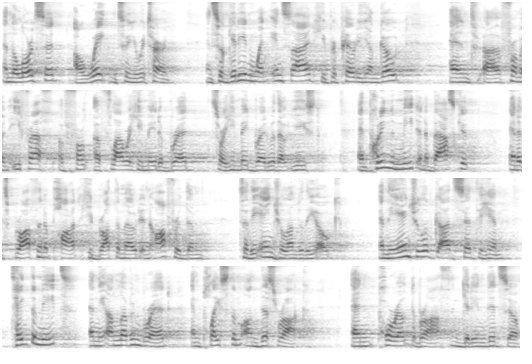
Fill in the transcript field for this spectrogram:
And the Lord said, I'll wait until you return. And so Gideon went inside, he prepared a young goat, and uh, from an ephah of flour he made a bread, sorry, he made bread without yeast. And putting the meat in a basket and its broth in a pot, he brought them out and offered them to the angel under the oak. And the angel of God said to him, Take the meat and the unleavened bread and place them on this rock and pour out the broth. And Gideon did so.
